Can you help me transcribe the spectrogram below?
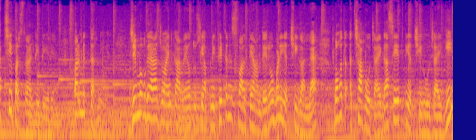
ਅੱਛੀ ਪਰਸਨੈਲਿਟੀ ਦੇ ਰਿਹਾ ਪਰ ਮਿੱਤਰ ਨਹੀਂ ਹੈ। ਜਿਮ ਵਗੈਰਾ ਜੁਆਇਨ ਕਰ ਰਹੇ ਹੋ, ਤੁਸੀਂ ਆਪਣੀ ਫਿਟਨੈਸ ਵੱਲ ਧਿਆਨ ਦੇ ਰਹੇ ਹੋ, ਬੜੀ ਅੱਛੀ ਗੱਲ ਹੈ। ਬਹੁਤ ਅੱਛਾ ਹੋ ਜਾਏਗਾ, ਸਿਹਤ ਵੀ ਅੱਛੀ ਹੋ ਜਾਏਗੀ।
